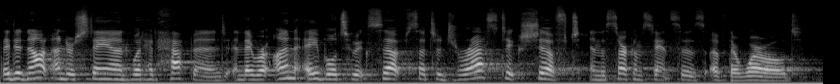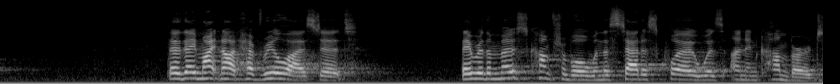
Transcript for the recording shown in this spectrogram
They did not understand what had happened, and they were unable to accept such a drastic shift in the circumstances of their world. Though they might not have realized it, they were the most comfortable when the status quo was unencumbered.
